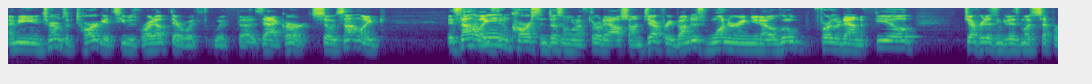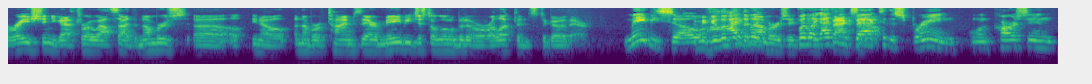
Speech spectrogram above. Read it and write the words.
I mean, in terms of targets, he was right up there with with uh, Zach Ertz. So it's not like it's not I like mean- Carson doesn't want to throw to Alshon Jeffery. But I'm just wondering, you know, a little further down the field, Jeffery doesn't get as much separation. You got to throw outside the numbers, uh, you know, a number of times there. Maybe just a little bit of a reluctance to go there. maybe so. I mean, if you look at the numbers, it- but like I think back to the spring when Carson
